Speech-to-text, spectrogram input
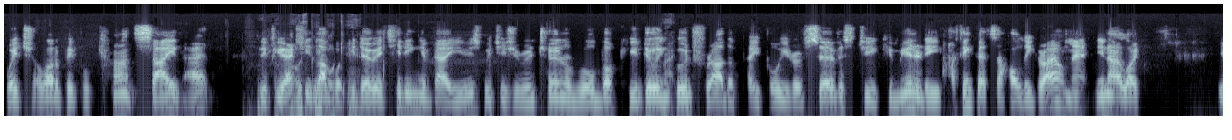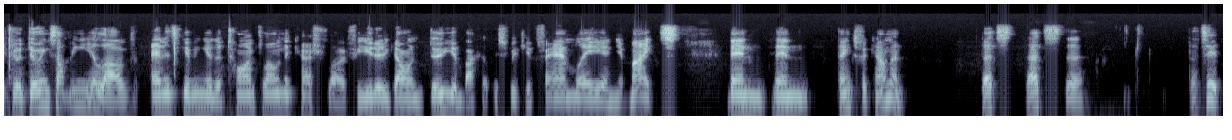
which a lot of people can't say that, but if you actually love what you can't. do, it's hitting your values, which is your internal rule book. You're doing Right. good for other people. You're of service to your community. I think that's the holy grail, man. You know, like if you're doing something you love and it's giving you the time flow and the cash flow for you to go and do your bucket list with your family and your mates, then then thanks for coming. That's that's the that's it.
